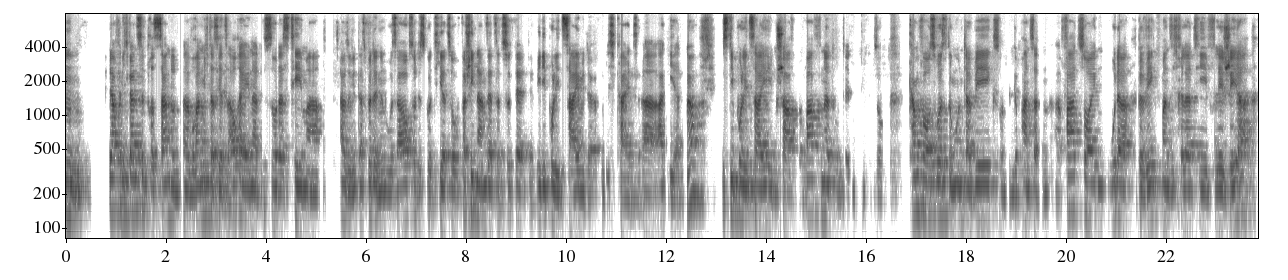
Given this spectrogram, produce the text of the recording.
Hm. Ja, finde ich ganz interessant. Und äh, woran mich das jetzt auch erinnert, ist so das Thema, also das wird in den USA auch so diskutiert, so verschiedene Ansätze, zu der, wie die Polizei mit der Öffentlichkeit äh, agiert. Ne? Ist die Polizei eben scharf bewaffnet und in, so Kampfausrüstung unterwegs und in gepanzerten äh, Fahrzeugen oder bewegt man sich relativ leger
